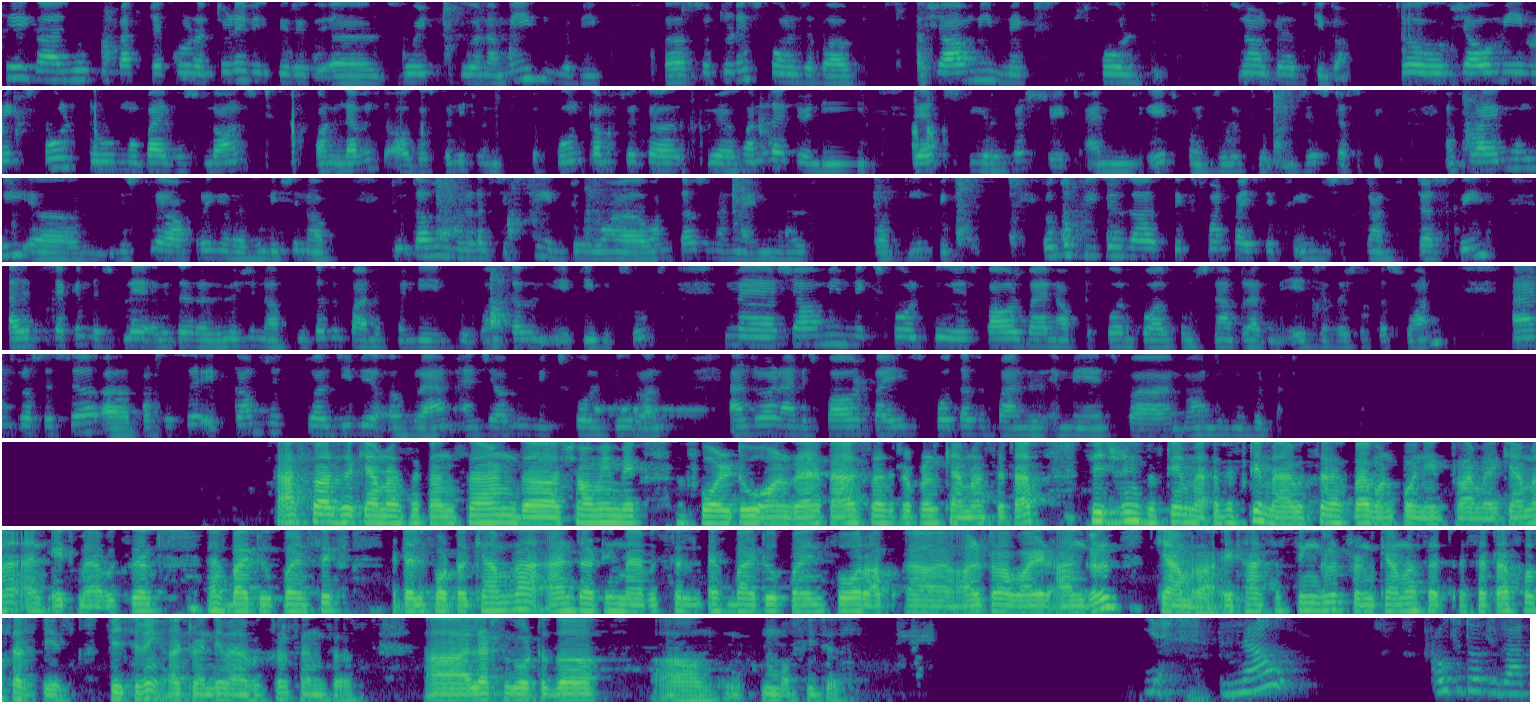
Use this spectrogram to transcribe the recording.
Hey guys, welcome back to TechCode and today we'll be uh, going to do an amazing review. Uh, so today's phone is about a Xiaomi Mix Fold 2. So now let's get on. So Xiaomi Mix Fold 2 mobile was launched on 11th August 2022. The phone comes with a 120 Hz refresh rate and 8.02 inches touchscreen and primarily um, display offering a resolution of 2116 to uh, 1900 14 pixels. Total features are 6.56 inches touchscreen as its second display with a resolution of 2520 into 1080 pixels. My Xiaomi Mix Fold 2 is powered by an octa-core Qualcomm Snapdragon 8 generation plus 1 and processor. Uh, processor it comes with 12 GB of RAM and Xiaomi Mix Fold 2 runs Android and is powered by 4500 mAh non-removable battery. As far as the cameras are concerned, the Xiaomi Mix Fold 2 on rear packs a triple camera setup featuring 50, 50 megapixel f by 1.8 primary camera and 8 megapixel f by 2.6 telephoto camera and 13 megapixel f by 2.4 uh, ultra wide angle camera. It has a single front camera set setup for selfies featuring a 20 megapixel sensors. Uh, let's go to the um, more features. Now, also talking about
